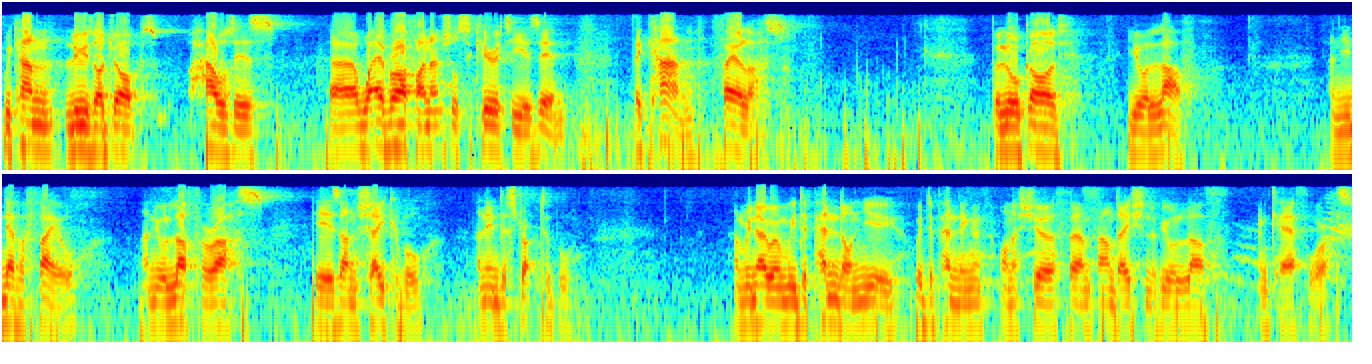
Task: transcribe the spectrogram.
We can lose our jobs, houses, uh, whatever our financial security is in. They can fail us. But Lord God, your love, and you never fail, and your love for us is unshakable and indestructible. And we know when we depend on you, we're depending on a sure, firm foundation of your love and care for us.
